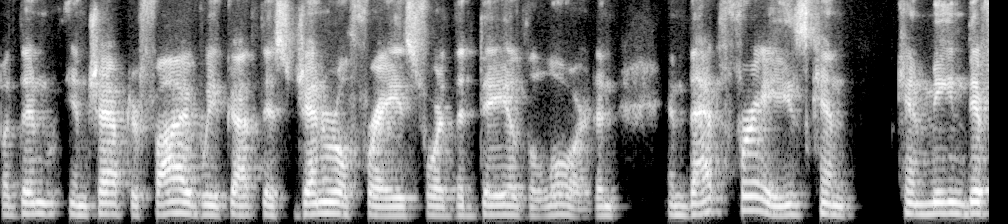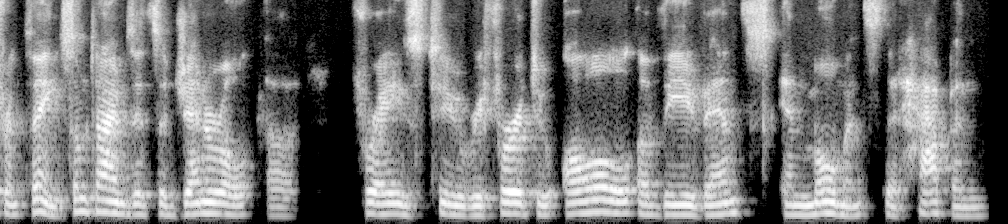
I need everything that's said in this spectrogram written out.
But then in chapter five, we've got this general phrase for the day of the Lord. And, and that phrase can, can mean different things. Sometimes it's a general uh, phrase to refer to all of the events and moments that happen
